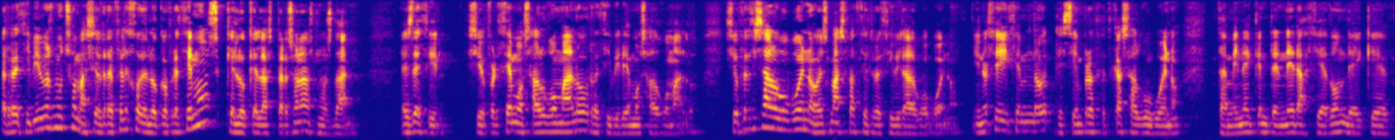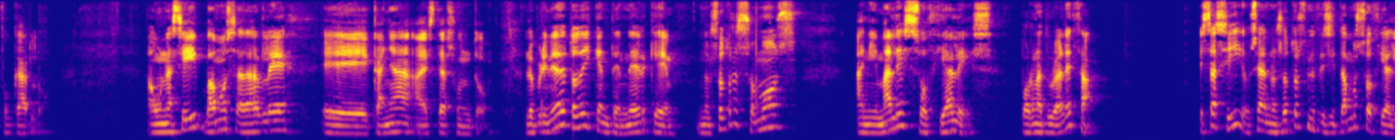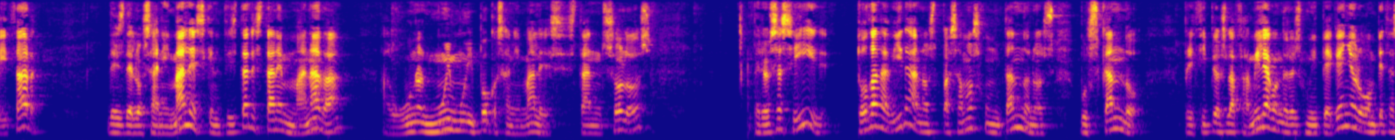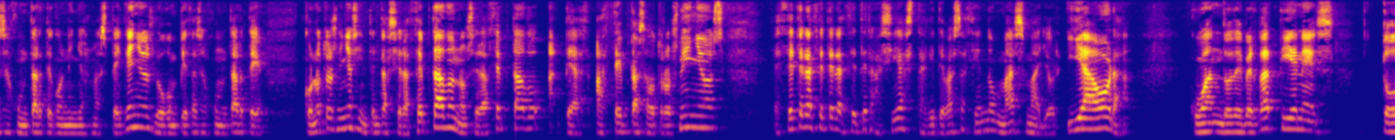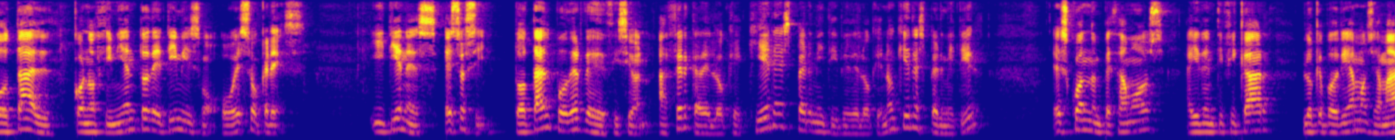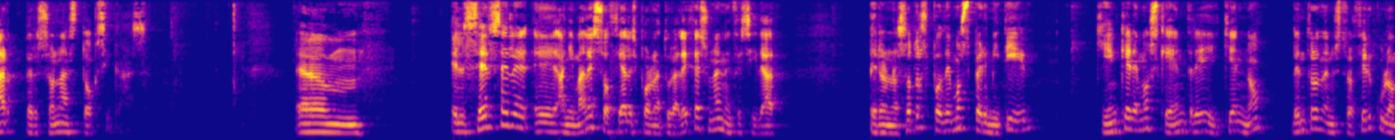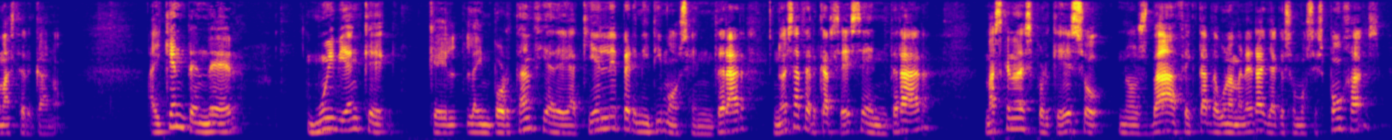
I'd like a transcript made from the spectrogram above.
Recibimos mucho más el reflejo de lo que ofrecemos que lo que las personas nos dan. Es decir, si ofrecemos algo malo, recibiremos algo malo. Si ofreces algo bueno, es más fácil recibir algo bueno. Y no estoy diciendo que siempre ofrezcas algo bueno, también hay que entender hacia dónde hay que enfocarlo. Aún así, vamos a darle eh, caña a este asunto. Lo primero de todo hay que entender que nosotros somos animales sociales por naturaleza. Es así, o sea, nosotros necesitamos socializar. Desde los animales que necesitan estar en manada, algunos muy, muy pocos animales están solos, pero es así, toda la vida nos pasamos juntándonos, buscando. Al principio es la familia cuando eres muy pequeño, luego empiezas a juntarte con niños más pequeños, luego empiezas a juntarte con otros niños, intentas ser aceptado, no ser aceptado, te aceptas a otros niños, etcétera, etcétera, etcétera, así hasta que te vas haciendo más mayor. Y ahora, cuando de verdad tienes total conocimiento de ti mismo, o eso crees, y tienes, eso sí, total poder de decisión acerca de lo que quieres permitir y de lo que no quieres permitir, es cuando empezamos a identificar lo que podríamos llamar personas tóxicas. Em, el ser, eh, animales sociales por naturaleza es una necesidad, pero nosotros podemos permitir quién queremos que entre y quién no dentro de nuestro círculo más cercano. Hay que entender muy bien que, la importancia de a quién le permitimos entrar no es acercarse, es entrar, más que nada es porque eso nos va a afectar de alguna manera, ya que somos esponjas.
